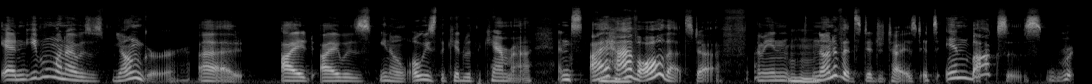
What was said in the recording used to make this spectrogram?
And even when I was younger, uh, I I was you know always the kid with the camera, and I mm-hmm. have all that stuff. I mean, none of it's digitized. It's in boxes, r-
